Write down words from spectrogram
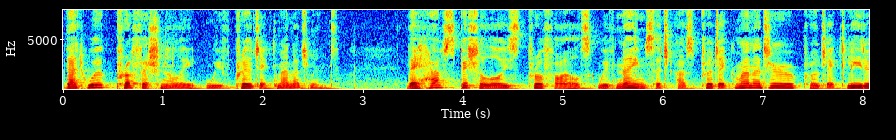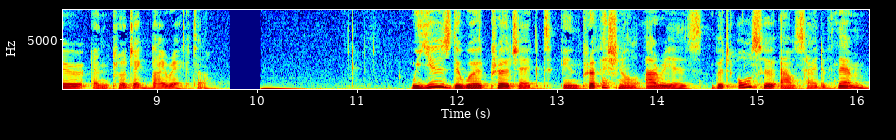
that work professionally with project management. They have specialized profiles with names such as project manager, project leader, and project director. We use the word project in professional areas, but also outside of them.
